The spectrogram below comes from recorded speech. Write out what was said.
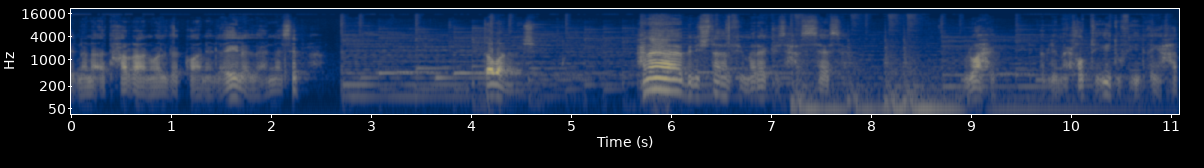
إن أنا أتحرى عن والدك وعن العيلة اللي هنسيبها طبعا يا باشا. إحنا بنشتغل في مراكز حساسة. الواحد قبل ما يحط ايده في ايد اي حد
